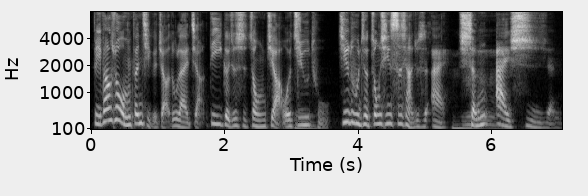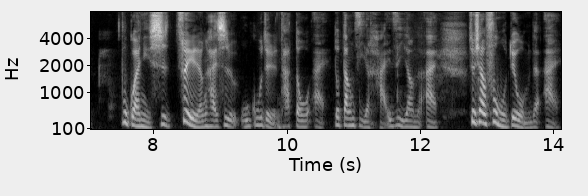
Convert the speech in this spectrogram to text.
比方说，我们分几个角度来讲，第一个就是宗教，我基督徒，基督徒就中心思想就是爱，神爱世人。不管你是罪人还是无辜的人，他都爱，都当自己的孩子一样的爱，就像父母对我们的爱。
